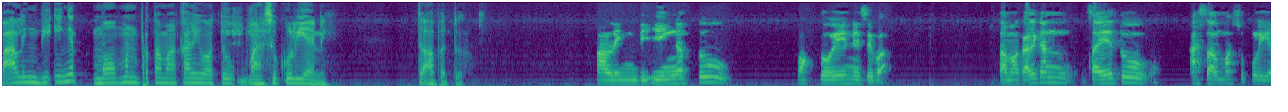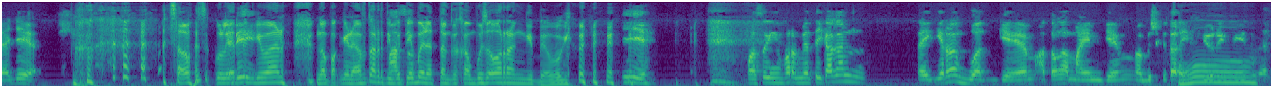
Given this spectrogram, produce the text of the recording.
Paling diinget momen pertama kali waktu masuk kuliah nih. Itu apa tuh? Paling diinget tuh waktu ini sih, Pak. Pertama kali kan saya tuh asal masuk kuliah aja ya. asal masuk kuliah Jadi, tuh gimana? Nggak pakai daftar tiba-tiba datang ke kampus orang gitu, bagaimana? iya. Masuk informatika kan saya kira buat game atau nggak main game habis kita review oh, review gitu kan.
